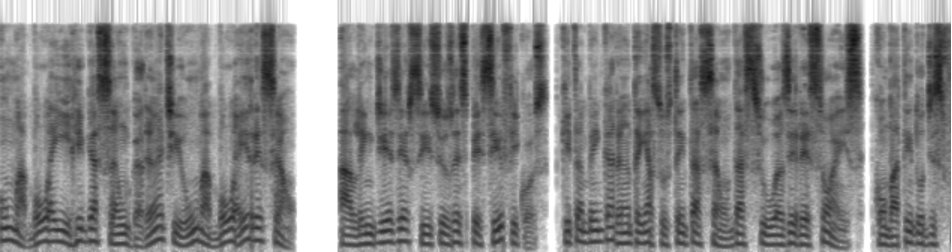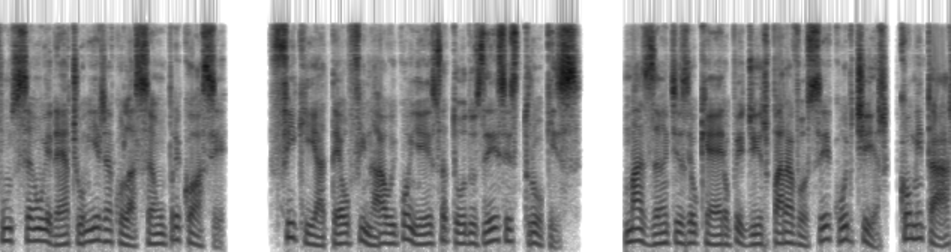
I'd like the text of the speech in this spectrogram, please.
Uma boa irrigação garante uma boa ereção. Além de exercícios específicos, que também garantem a sustentação das suas ereções, combatendo disfunção erétil e ejaculação precoce. Fique até o final e conheça todos esses truques. Mas antes eu quero pedir para você curtir, comentar,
